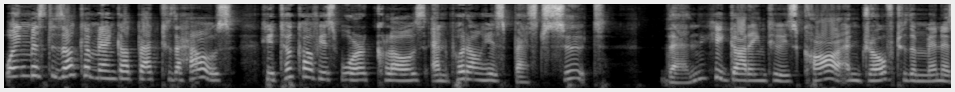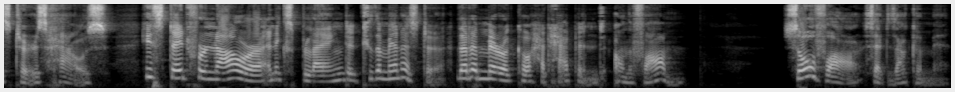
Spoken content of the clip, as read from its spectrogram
When Mr. Zuckerman got back to the house, he took off his work clothes and put on his best suit. Then he got into his car and drove to the minister's house. He stayed for an hour and explained to the minister that a miracle had happened on the farm. So far, said Zuckerman,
